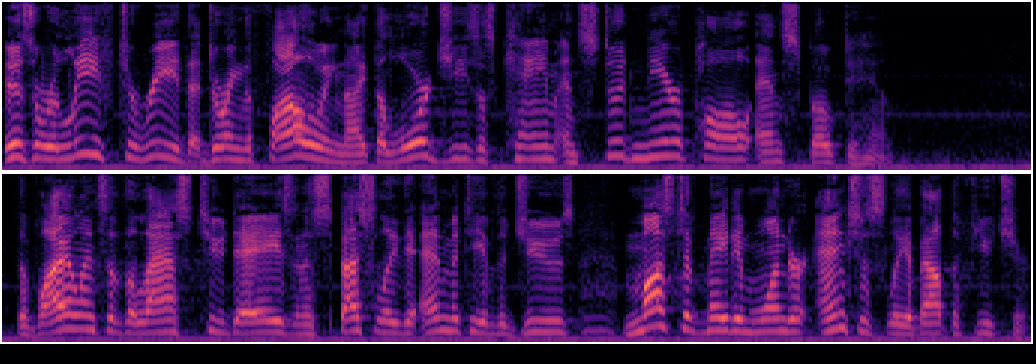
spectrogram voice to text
it is a relief to read that during the following night the Lord Jesus came and stood near Paul and spoke to him. The violence of the last two days, and especially the enmity of the Jews, must have made him wonder anxiously about the future.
